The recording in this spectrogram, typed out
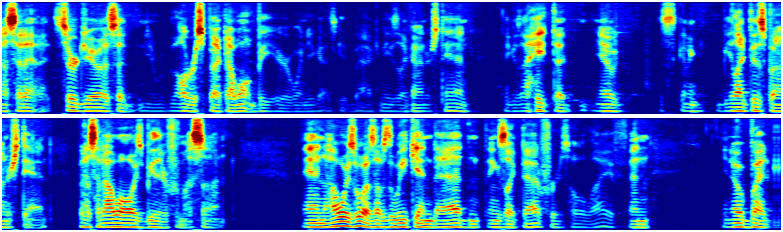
I said, uh, Sergio, I said, you know, with all respect, I won't be here when you guys get back. And he's like, I understand. Because I hate that, you know, it's going to be like this, but I understand. But I said, I will always be there for my son. And I always was. I was the weekend dad and things like that for his whole life. And, you know, but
